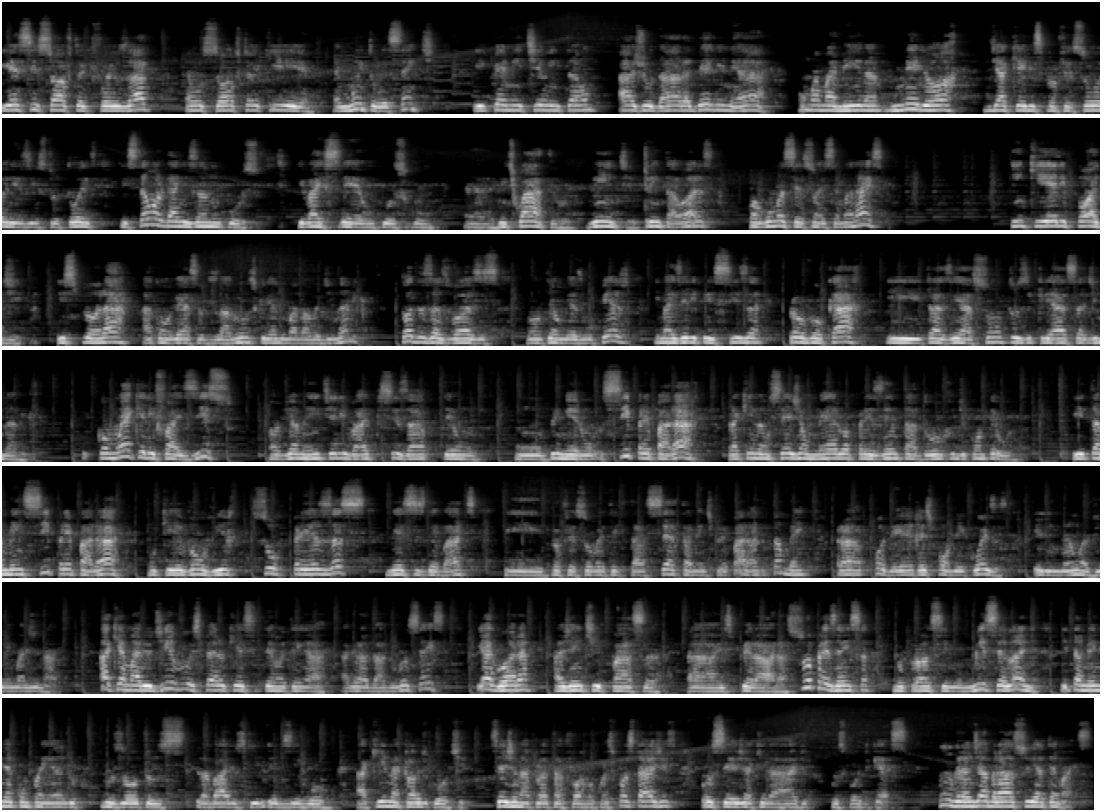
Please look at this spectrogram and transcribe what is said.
E esse software que foi usado é um software que é muito recente e permitiu então ajudar a delinear uma maneira melhor de aqueles professores e instrutores que estão organizando um curso, que vai ser um curso com é, 24, 20, 30 horas, com algumas sessões semanais, em que ele pode explorar a conversa dos alunos, criando uma nova dinâmica, todas as vozes vão ter o mesmo peso, mas ele precisa provocar e trazer assuntos e criar essa dinâmica. Como é que ele faz isso? Obviamente ele vai precisar ter um, um primeiro um, se preparar para que não seja um mero apresentador de conteúdo e também se preparar porque vão vir surpresas nesses debates e o professor vai ter que estar certamente preparado também para poder responder coisas que ele não havia imaginado. Aqui é Mário Divo, espero que esse tema tenha agradado vocês e agora a gente passa a esperar a sua presença no próximo Miscelânea e também me acompanhando nos outros trabalhos que eu desenvolvo aqui na Cloud Coach, seja na plataforma com as postagens ou seja aqui na rádio os podcasts. Um grande abraço e até mais.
